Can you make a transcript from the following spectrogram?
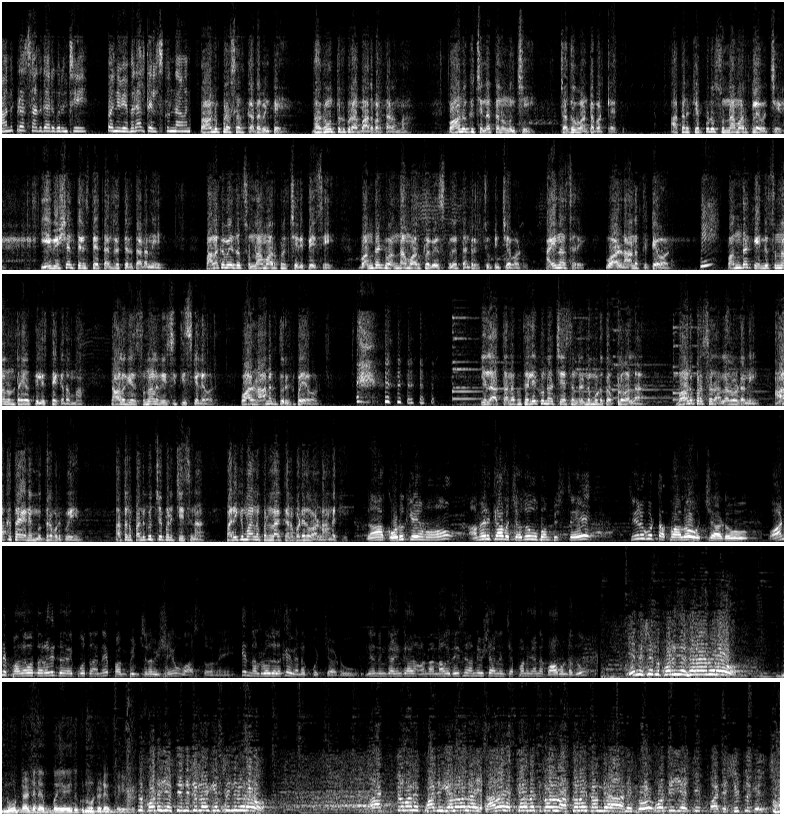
భానుప్రసాద్ గారి గురించి కొన్ని వివరాలు తెలుసుకుందామని. భానుప్రసాద్ కథ వింటే భగవంతుడు కూడా బాధపడతాడమ్మా. భానుకి చిన్నతనం నుంచి చదువు వంటపట్లేదు అతనికి ఎప్పుడు సున్నా మార్కులే వచ్చేవి. ఈ విషయం తెలిస్తే తండ్రి తిడతాడని పలక మీద సున్నా మార్కులు చెరిపేసి వందకి వంద మార్కులు వేసుకుని తండ్రికి చూపించేవాడు. అయినా సరే వాళ్ళ నాన్న తిట్టేవాడు? వందకి ఎన్ని సున్నాలు ఉంటాయో తెలిస్తే కదమ్మా. నాలుగైదు సున్నాలు వేసి తీసుకెళ్ళేవాడు. వాళ్ళ నాన్నకు దొరికిపోయేవాడు. ఇలా తనకు తెలియకుండా చేసిన రెండు మూడు తప్పుల వల్ల భానుప్రసాద్ అల్లరోడని ఆకతాయని ముద్ర పడిపోయింది. అతను పనికొచ్చే పని చేసిన పనికిమాల పనిలా కనబడేది వాళ్ళ నాన్నకి. నా కొడుకేమో అమెరికాకు చదువు పంపిస్తే తిరుగు టపాలో వచ్చాడు. వాడిని పదవ తరగతి అయిపోతానే పంపించిన విషయం వాస్తవమే. నెల రోజులకే వెనక్కి వచ్చాడు నేను ఇంకా ఇంకా నా- నాకు తెలిసిన అన్ని విషయాలు నేను చెప్పను కానీ బాగుండదు. ఎన్ని సీట్లు పోటీ చేశారా మీరు? నూట డెబ్బై ఐదుకు నూట డెబ్బై ఐదు పోటీ చేస్తే ఎన్ని సీట్లు గెలిచింది మీరు? అర్థమని పది గెలవాలి. చాలా ఎక్కడ పెట్టుకోవాలని అర్థమైతుందా? నీకు పోటీ చేసి పది సీట్లు గెలిచి.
